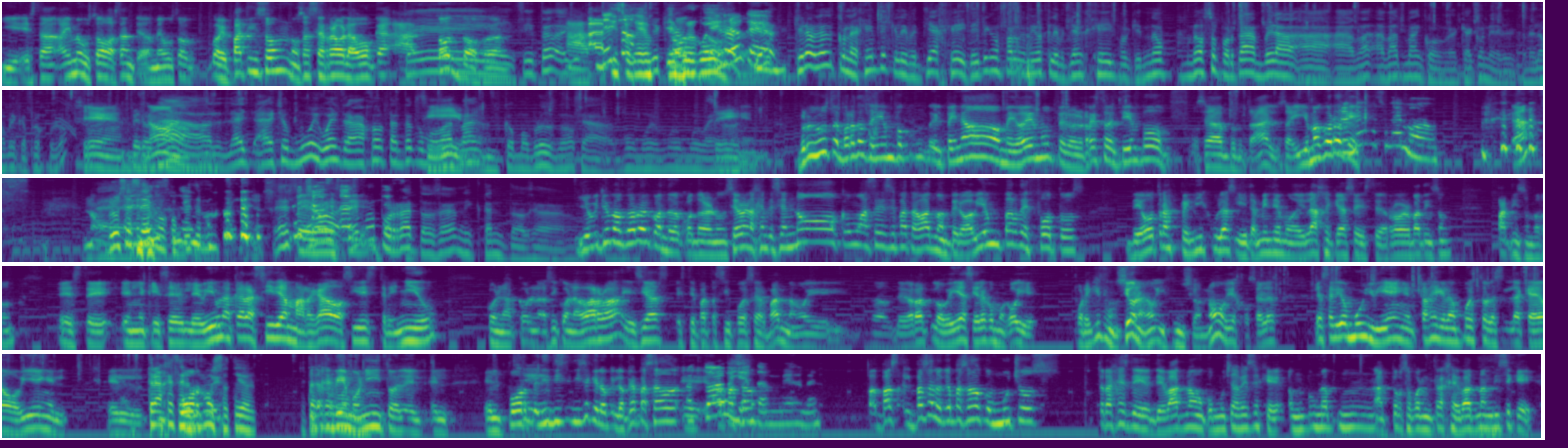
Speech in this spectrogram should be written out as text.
Y está, a mí me gustado bastante, me gustado. Oye, Pattinson nos ha cerrado la boca a Sí, todos, weón. sí, todo- A De Pattinson hecho, es- Yo es quiero, bueno. hablar con la gente que le metía hate. Ahí tengo un par de amigos que le metían hate porque no, no soportaban ver a, a- a Ba- a Batman con, acá con el, con el hombre crepúsculo. Sí, Pero no, nada, no. le ha, ha hecho muy buen trabajo, tanto como Sí, Batman man. como Bruce, ¿no? O sea, muy, muy, muy, muy bueno. Sí. Bruce Wayne por rato tenía un poco el peinado medio emo, pero el resto del tiempo, o sea, brutal. O sea, y yo me acuerdo Pero que. no es un emo. ¿Ah? No. Bruce es Eh, emo es completamente. Es, emo por ratos, ¿eh? Ni tanto, o sea. Yo, yo me acuerdo que cuando, cuando lo anunciaron la gente decía, no, ¿cómo va a hacer ese pata Batman? Pero había un par de fotos de otras películas y también de modelaje que hace este Robert Pattinson, Pattinson, perdón, este, en el que se le veía una cara así de amargado, así de estreñido, con la, con así con la barba, y decías, este pata sí puede ser Batman, oye, y, o sea, de verdad lo veías y era como que, oye, por aquí funciona, ¿no? Y funcionó, viejo, o sea, le, ha- salido muy bien, el traje que le han puesto le, ha- quedado bien, el, el El traje es el porte. hermoso, tío. El El traje es bien bueno. bonito, el, el, el, el porte. Sí. Dice, dice que lo, que lo que ha pasado. eh, ha pasado también. pa- pasa, pasa lo que ha pasado con muchos trajes de, de Batman o con muchas veces que un, una- un actor se pone el traje de Batman. Dice que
